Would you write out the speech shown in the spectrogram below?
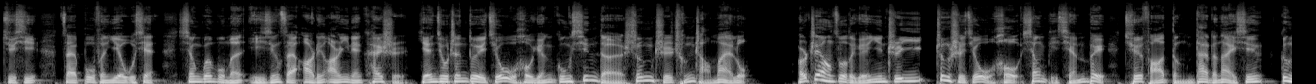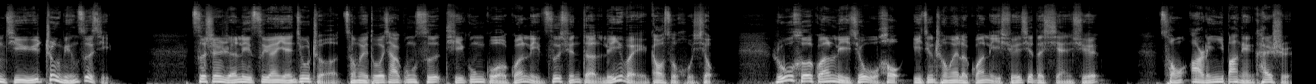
据悉，在部分业务线，相关部门已经在二零二一年开始研究针对九五后员工新的升职成长脉络。而这样做的原因之一，正是九五后相比前辈缺乏等待的耐心，更急于证明自己。资深人力资源研究者、曾为多家公司提供过管理咨询的李伟告诉虎嗅，如何管理九五后已经成为了管理学界的显学。从二零一八年开始，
